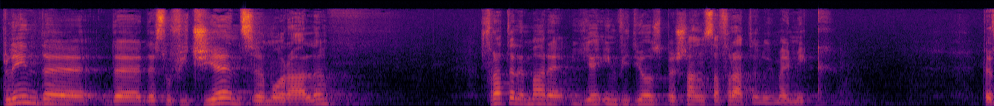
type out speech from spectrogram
Plin de, de, de suficiență morală, fratele mare e invidios pe șansa fratelui mai mic, pe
